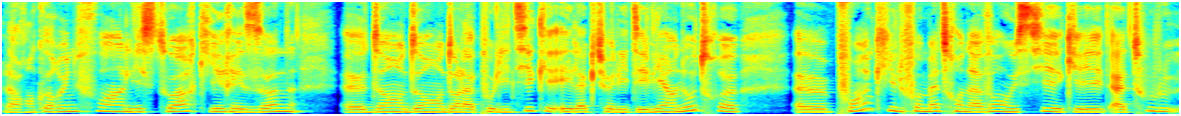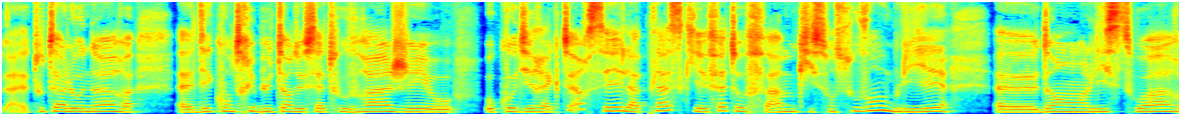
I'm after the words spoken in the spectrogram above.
Alors encore une fois, hein, l'histoire qui résonne euh, dans, la politique et, l'actualité. Il y a un autre euh, point qu'il faut mettre en avant aussi et qui est à tout à, tout à l'honneur euh, des contributeurs de cet ouvrage et aux, co-directeurs, c'est la place qui est faite aux femmes, qui sont souvent oubliées dans l'histoire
